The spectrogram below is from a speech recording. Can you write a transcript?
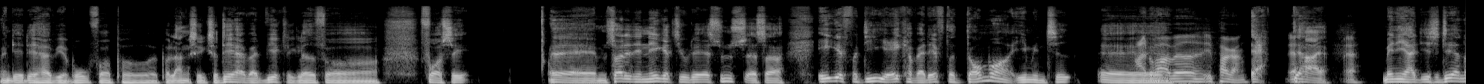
men det er det her, vi har brug for på, på lang sigt. Så det har jeg været virkelig glad for, for at se. Øh, så er det det negative, det jeg synes, altså, ikke fordi jeg ikke har været efter dommer i min tid. Øh, Nej, du har været et par gange. Ja, det ja. har jeg. Ja. Men jeg har decideret...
